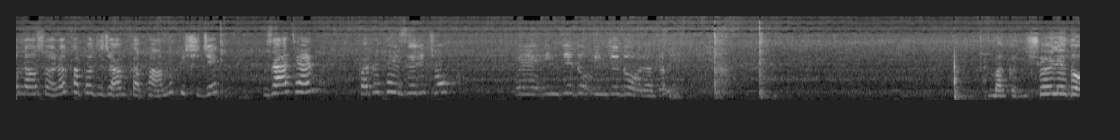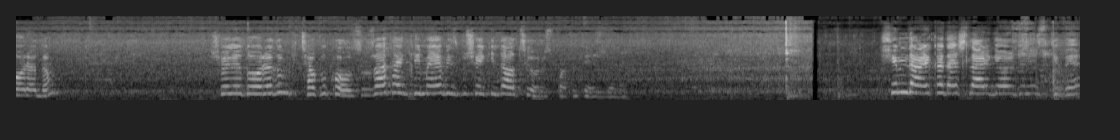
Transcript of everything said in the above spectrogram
Ondan sonra kapatacağım kapağımı pişecek. Zaten patatesleri çok e, ince do ince doğradım. Bakın şöyle doğradım. Şöyle doğradım ki çabuk olsun. Zaten kıymaya biz bu şekilde atıyoruz patatesleri. Şimdi arkadaşlar gördüğünüz gibi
